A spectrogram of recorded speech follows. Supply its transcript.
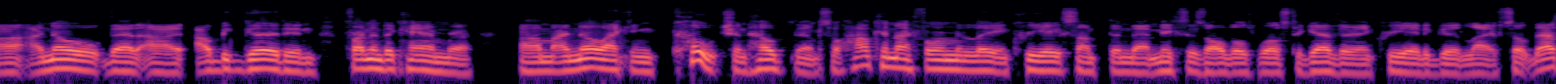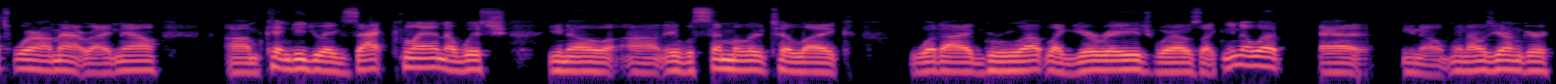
uh, I know that I, I'll be good in front of the camera. Um, I know I can coach and help them. So how can I formulate and create something that mixes all those worlds together and create a good life? So that's where I'm at right now. Um, can't give you an exact plan. I wish, you know, uh, it was similar to like what I grew up, like your age, where I was like, you know what, at, you know, when I was younger,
